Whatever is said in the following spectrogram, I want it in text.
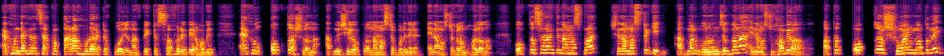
এখন দেখা যাচ্ছে আপনার তাড়াহুড়ার একটা প্রয়োজন, আপনি একটা সফরে বের হবেন। এখন অক্ত আসলো না, আপনি সেই অক্ত নামাজটা পড়ে নিলেন। এই নামাজটা করলাম হলো না। অক্ত ছাড়া নামাজ পড়ায়, সে নামাজটা কি আপনার গ্রহণযোগ্য না? এই নামাজটা হবে না। অর্থাৎ অক্ত সময়ের মতনই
